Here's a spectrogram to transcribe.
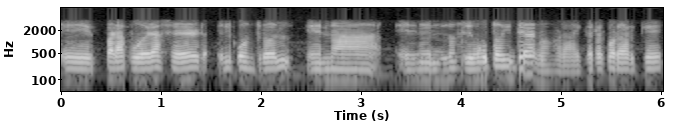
eh, para poder hacer el control en, la, en los tributos internos. ¿verdad? Hay que recordar que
